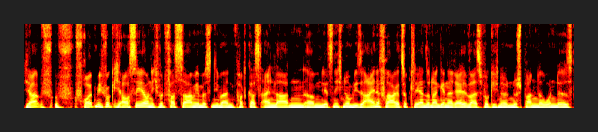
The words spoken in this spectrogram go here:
ja, freut mich wirklich auch sehr und ich würde fast sagen, wir müssen die mal in den Podcast einladen. Ähm, jetzt nicht nur um diese eine Frage zu klären, sondern generell, weil es wirklich eine, eine spannende Runde ist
